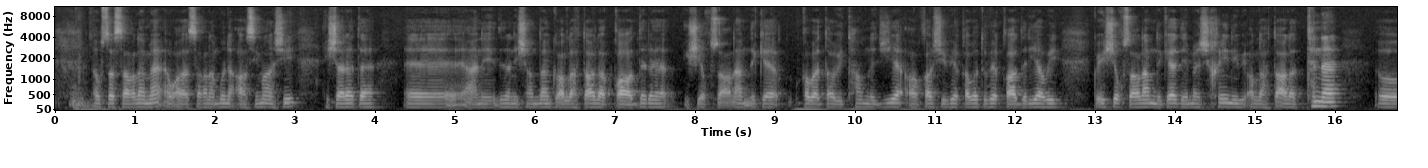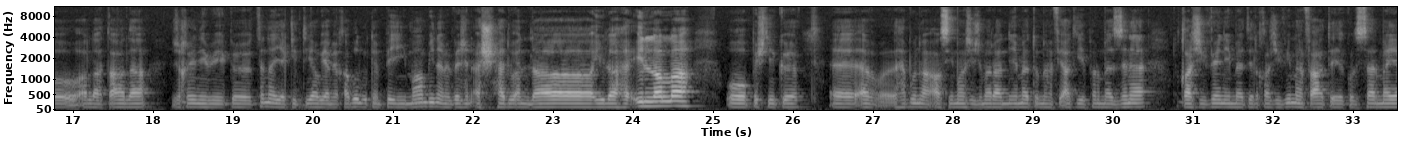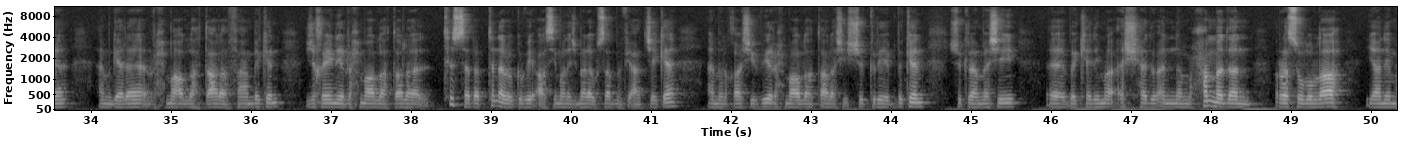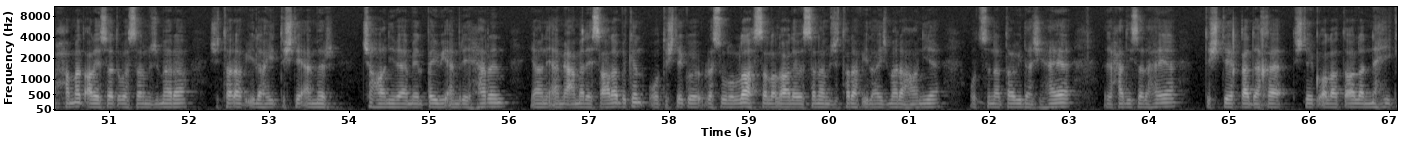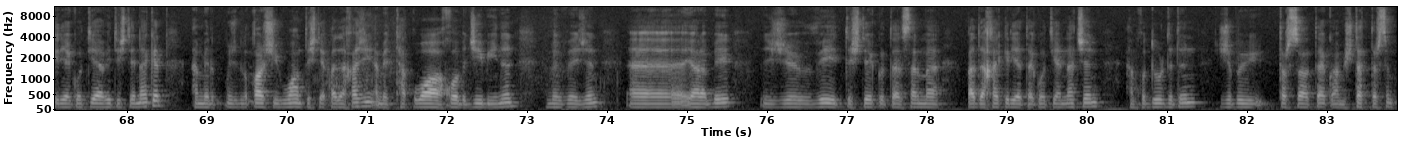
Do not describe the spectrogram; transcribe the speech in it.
أو صاغلمه أو صاغلم آسيمان شي. إشارته يعني دنا نشاندن که الله تعالی قادرة ایشی خسالم دکه قوتاوی تام لجیه آخر شی قوت و قادریه وی که ایشی خسالم دکه دیمش خینی وی الله تعالی تنة. و الله تعالی جخيني بك تنا يكتيا ويامي قبول بكم بي إيمان بنا من بجن أشهد أن لا إله إلا الله. و بشتي ك هبونا آسيمان شي جمرا نعمة ومنفعات كي فرما الزنا. لقاشي في نعمة لقاشي في منفعات كل سرمية أم گره رحمة الله تعالى فهم بكن. جخيني رحمة الله تعالى تسبب تنبك في آسيمان اجمالا وصاب من في عاد شيكا أم القاشي في رحمة الله تعالى شي شكري بكن. شكرا ماشي بكلمة أشهد أن محمدا رسول الله يعني محمد عليه الصلاة والسلام جمارة طرف إلهي تشتي أمر چهاني و أمل بيوي أمر هرن. يعني أم عمل صالح بكن وتشتكو رسول الله صلى الله عليه وسلم طرف إلهي جمارة هانية وتسنة طاوي داشي هيا الحديث هيا تشتي قدخة تشتي الله تعالى نهي كريا قوتيا في تشتي نكن أم القارشي وان تشتي قدخشي أم التقوى خوب جيبينن أم فيجن. آه يا ربي جوي تشتي كتا سرما قدخة كريا تقوتيا نچن أم خدور ددن جبوي ترساتك وأم اشتت ترسم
